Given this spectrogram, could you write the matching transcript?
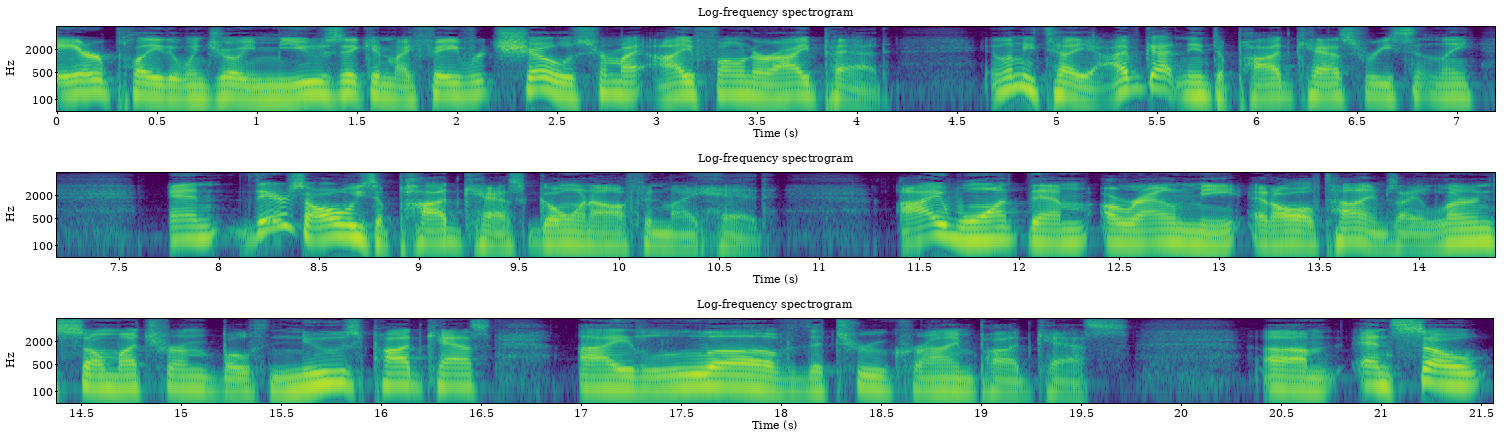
AirPlay to enjoy music and my favorite shows from my iPhone or iPad. And let me tell you, I've gotten into podcasts recently, and there's always a podcast going off in my head. I want them around me at all times. I learn so much from both news podcasts. I love the true crime podcasts. Um, and so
